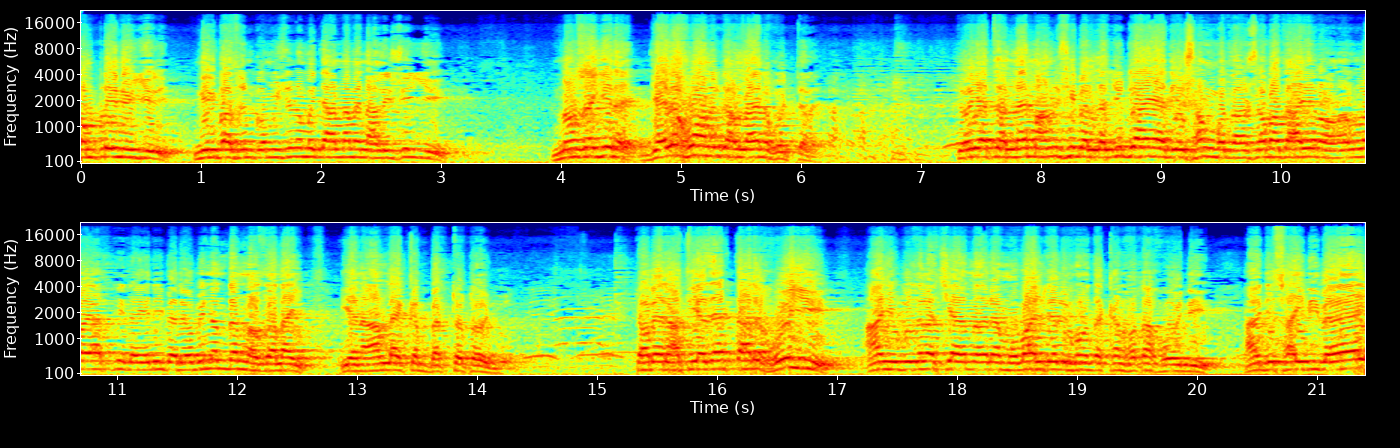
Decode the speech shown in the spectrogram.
কমপ্লেন হয়ে নির্বাচন কমিশনের মধ্যে আর নামে নালিশ হয়ে নজাইয়ের গেলে হওয়ানো আল্লাহ না করতে হয়। তো ইয়াতে আল্লাহ মানুষই বেল্লা, যদি আয়া অভিনন্দন ইয়ে আল্লাহ তবে মোবাইল টেলিফোন দেখান হতা হই দি আমি যে সাইদি ভাই,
